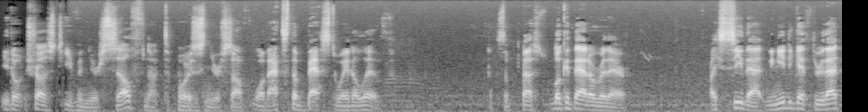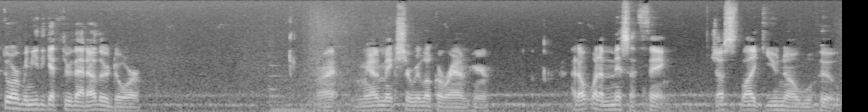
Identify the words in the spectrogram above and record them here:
You don't trust even yourself not to poison yourself. Well, that's the best way to live. That's the best. Look at that over there. I see that. We need to get through that door. We need to get through that other door. Alright, we gotta make sure we look around here. I don't want to miss a thing. Just like you know who.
